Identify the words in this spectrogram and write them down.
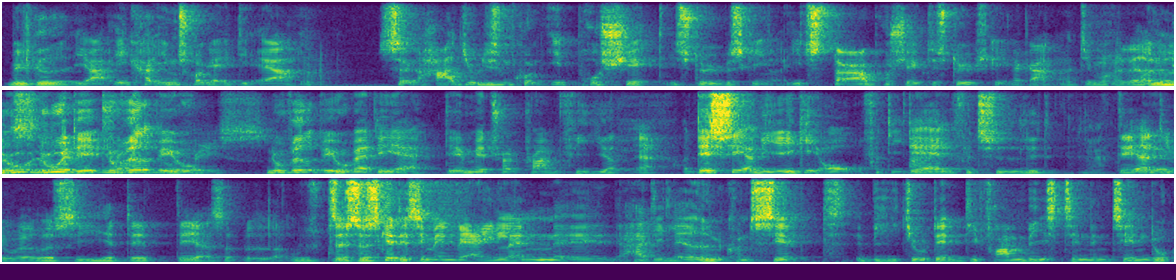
hvilket jeg ikke har indtryk af, at de er, Nej. så har de jo ligesom kun et projekt i støbeskeen, eller et større projekt i støbeskeen ad gangen. Og de må have lavet Og nu, nu er det, nu ved vi jo, nu ved vi jo, hvad det er. Det er Metroid Prime 4. Ja. Og det ser vi ikke i år, fordi det er alt for tidligt. Det har de Øh. jo været ude at sige, at det, det er altså blevet udskudt. Så, så skal det simpelthen være en eller anden, øh, har de lavet en konceptvideo, den de fremviste til Nintendo,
